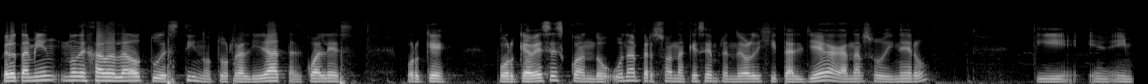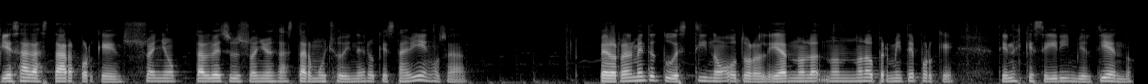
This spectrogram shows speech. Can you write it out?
Pero también no dejar de lado tu destino, tu realidad tal cual es. ¿Por qué? Porque a veces cuando una persona que es emprendedor digital llega a ganar su dinero y, empieza a gastar porque en su sueño, tal vez su sueño es gastar mucho dinero, que está bien, o sea, pero realmente tu destino o tu realidad no, no lo permite porque tienes que seguir invirtiendo.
